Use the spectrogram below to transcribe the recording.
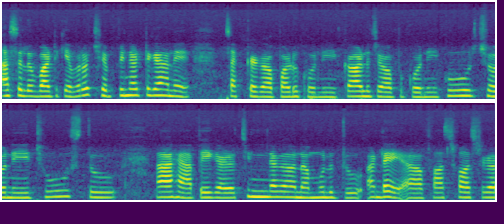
అసలు వాటికి ఎవరో చెప్పినట్టుగానే చక్కగా పడుకొని, కాళ్ళు చాపుకొని, కూర్చొని, చూస్తూ హ్యాపీగా చిన్నగా నములుతూ అంటే ఫాస్ట్ ఫాస్ట్‌గా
